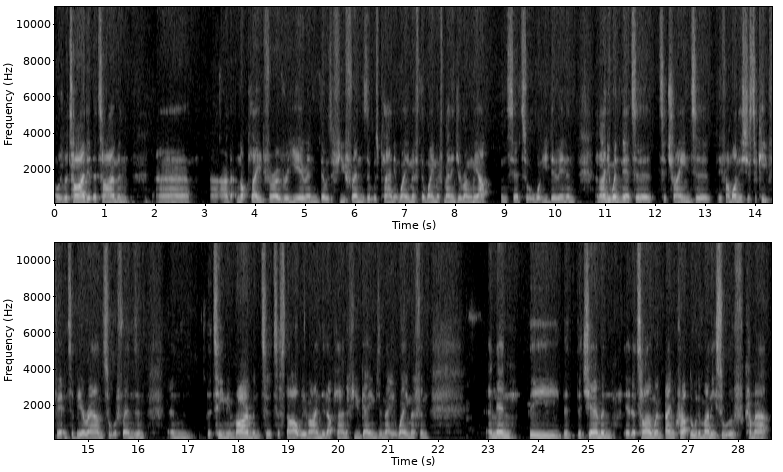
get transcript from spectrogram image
I was retired at the time and. Uh, uh, I'd not played for over a year, and there was a few friends that was playing at Weymouth. The Weymouth manager rang me up and said, "Sort of, what you doing?" And and I only went there to to train, to if I'm honest, just to keep fit and to be around sort of friends and and the team environment to to start with. I ended up playing a few games in that at Weymouth, and and then the the, the chairman at the time went bankrupt. All the money sort of come out.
